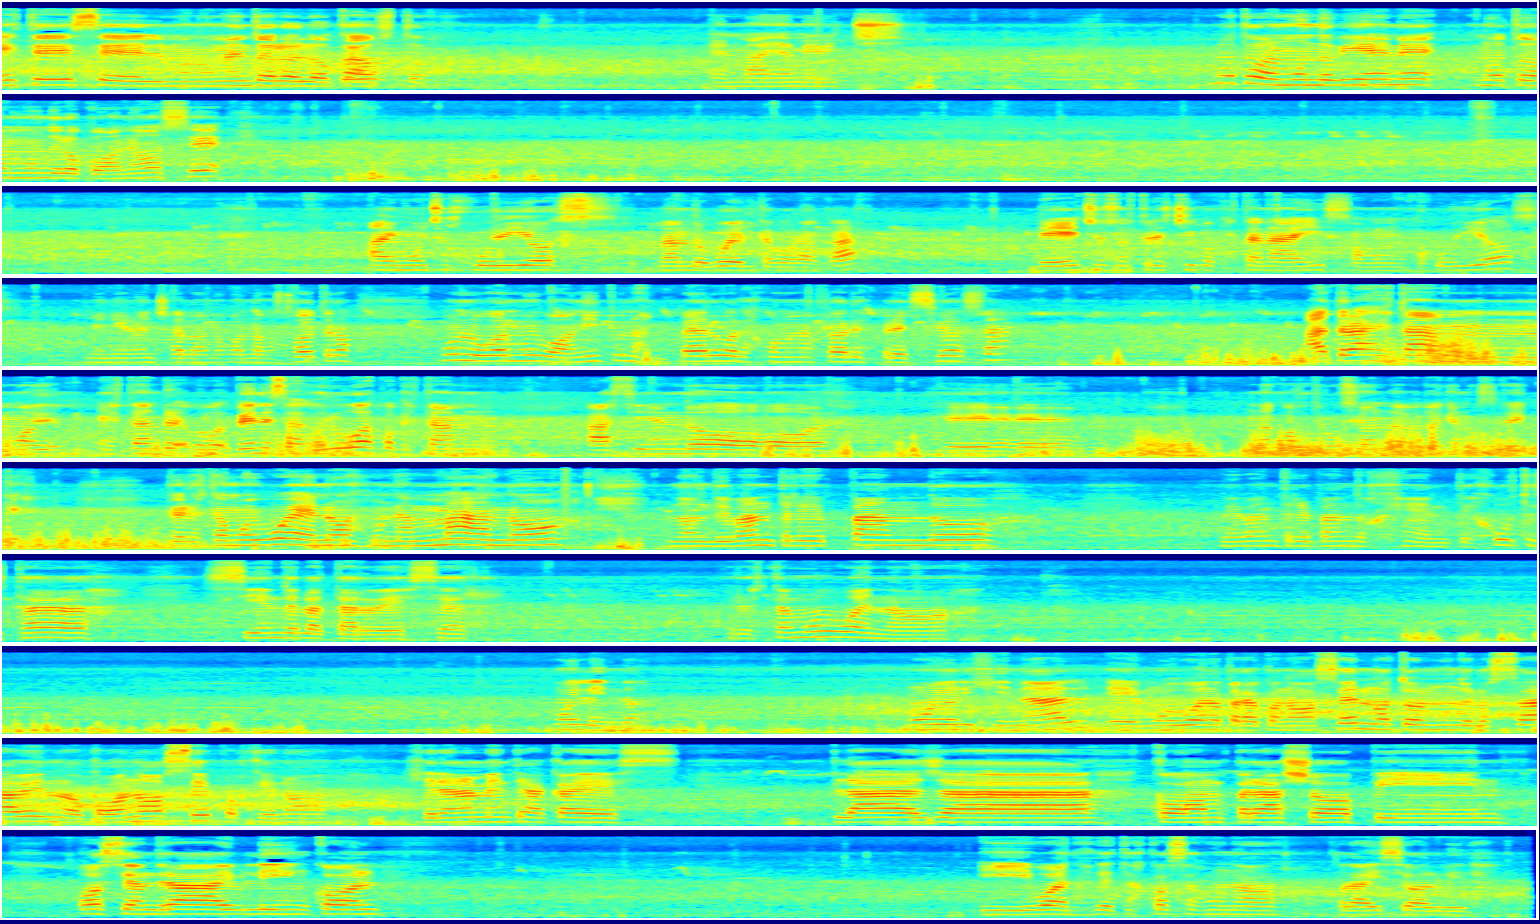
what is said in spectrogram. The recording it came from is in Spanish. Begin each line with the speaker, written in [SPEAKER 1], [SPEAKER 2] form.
[SPEAKER 1] Este es el monumento al holocausto en Miami Beach. No todo el mundo viene, no todo el mundo lo conoce. Hay muchos judíos dando vuelta por acá. De hecho, esos tres chicos que están ahí son judíos. Vinieron charlando con nosotros. Un lugar muy bonito, unas pérgolas con unas flores preciosas. Atrás están, ven esas grúas porque están haciendo eh, una construcción, la verdad que no sé de qué. Pero está muy bueno, es una mano donde van trepando, me van trepando gente. Justo está siendo el atardecer. Pero está muy bueno. Muy lindo. Muy original, eh, muy bueno para conocer. No todo el mundo lo sabe, no lo conoce porque no. Generalmente acá es playa, compra, shopping, Ocean Drive, Lincoln. Y bueno, de estas cosas uno por ahí se olvida.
